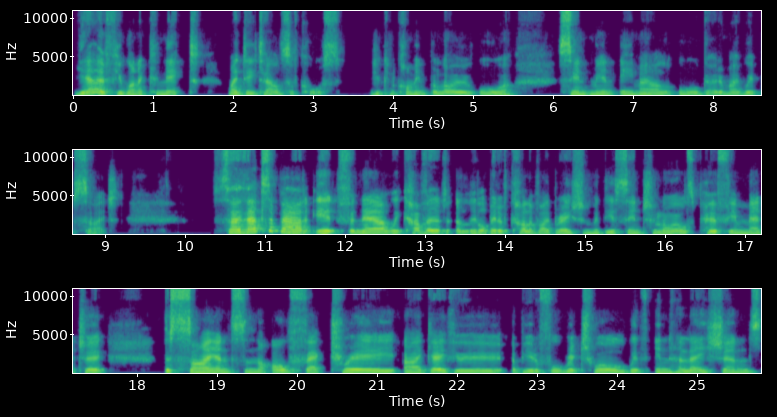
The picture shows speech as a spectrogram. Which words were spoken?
yeah, if you want to connect, my details, of course, you can comment below or send me an email or go to my website. So that's about it for now. We covered a little bit of color vibration with the essential oils, perfume magic, the science and the olfactory. I gave you a beautiful ritual with inhalations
